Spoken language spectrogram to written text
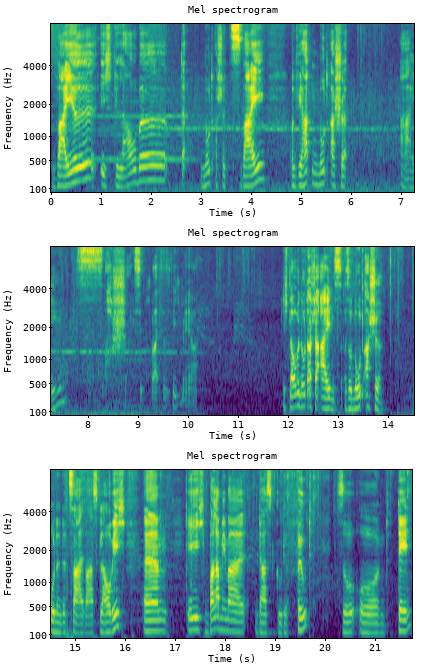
Weil ich glaube, Notasche 2 und wir hatten Notasche 1. Ach scheiße, ich weiß es nicht mehr. Ich glaube Notasche 1, also Notasche. Ohne eine Zahl war es, glaube ich. Ähm, ich baller mir mal das gute Food. So, und den.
